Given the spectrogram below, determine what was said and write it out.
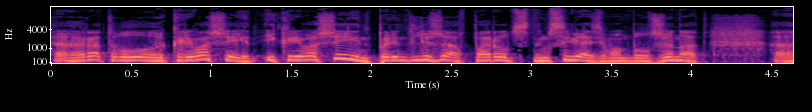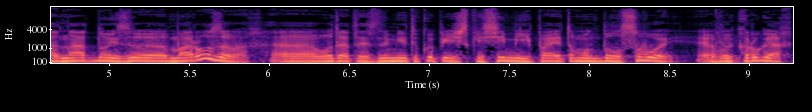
э, ратовал Кривошеин. И Кривошеин, принадлежав по родственным связям, он был женат э, на одной из Морозовых, вот этой знаменитой купеческой семьи, поэтому он был свой в их кругах.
